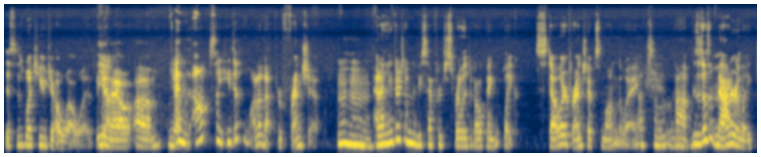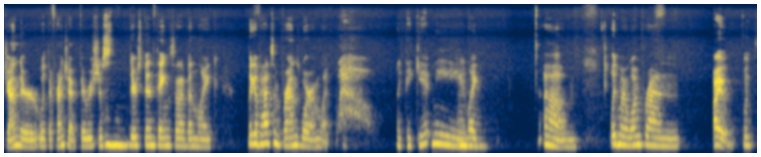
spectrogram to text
this is what you gel well with, you Yeah. know. Um, Yeah. And honestly, He did a lot of that through friendship, Mm-hmm. and I think there's something to be said for just really developing like stellar friendships along the way Absolutely. because it doesn't matter like gender with the friendship. There was just Mhm. there's been things that I've been like like I've had some friends where I'm like, wow, like they get me. Mhm. Like um like my one friend I went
